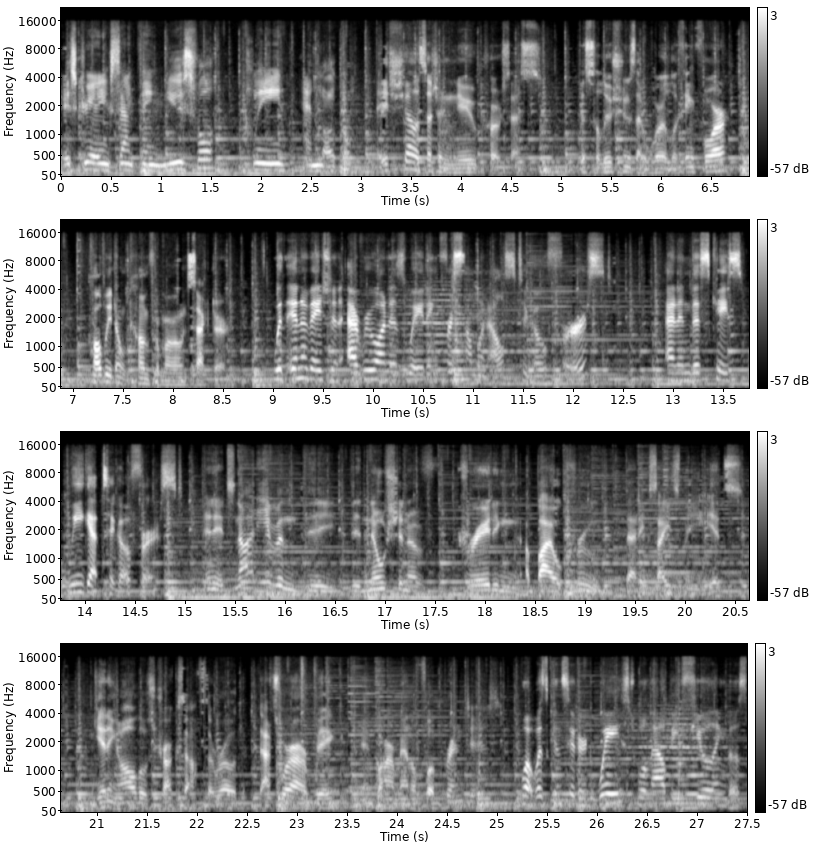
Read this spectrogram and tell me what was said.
is creating something useful, clean, and local. HTL is such a new process. The solutions that we're looking for probably don't come from our own sector. With innovation, everyone is waiting for someone else to go first. And in this case, we get to go first. And it's not even the, the notion of creating a bio crude that excites me. It's getting all those trucks off the road. That's where our big environmental footprint is. What was considered waste will now be fueling those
